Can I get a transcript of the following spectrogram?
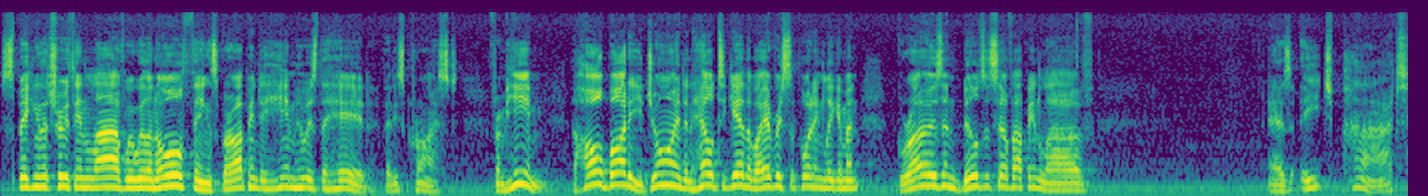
Speaking the truth in love, we will in all things grow up into Him who is the head, that is Christ. From Him, the whole body, joined and held together by every supporting ligament, grows and builds itself up in love as each part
